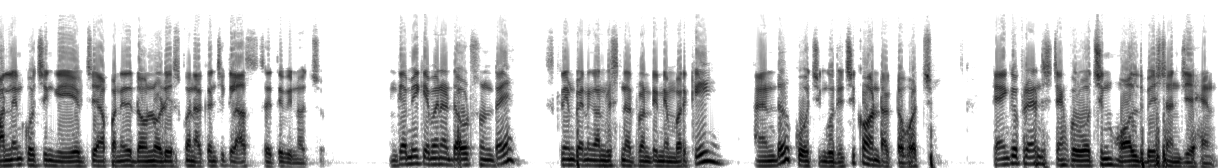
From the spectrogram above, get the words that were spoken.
ఆన్లైన్ కోచింగ్ ఏఫ్జే యాప్ అనేది డౌన్లోడ్ చేసుకొని అక్కడి నుంచి క్లాసెస్ అయితే వినొచ్చు. ఇంకా మీకు ఏమైనా డౌట్స్ ఉంటే స్క్రీన్ పైన కనిపిస్తున్నటువంటి నెంబర్కి అండ్ కోచింగ్ గురించి కాంటాక్ట్ అవ్వచ్చు. Thank you friends. Thank for watching. All the best and జై హింద్.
